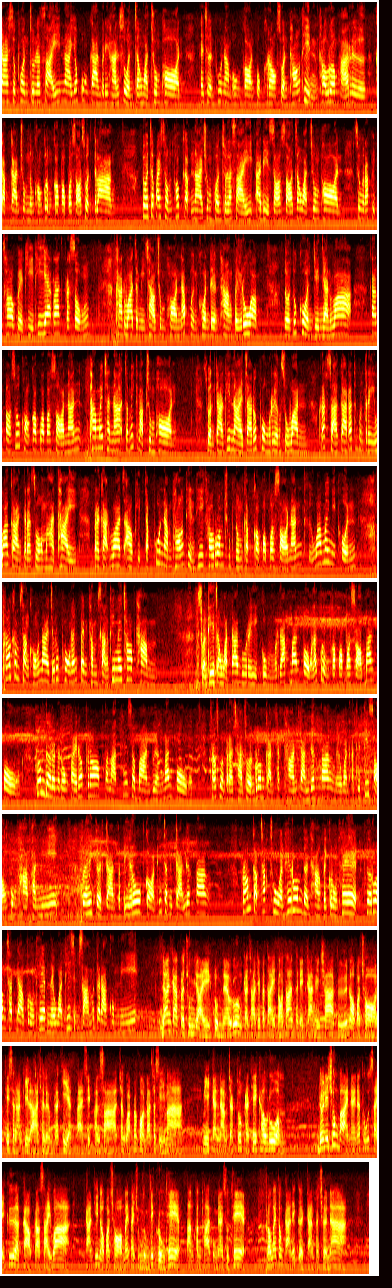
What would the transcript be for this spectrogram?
นายสุพลจุลไสยนายกองค์การบริหารส่วนจังหวัดชุมพร ได้เชิญผู้นำองค์กรปกครองส่วนท้องถิ่นเข้าร่วมหารือกับการชุมนุมของกลุ่มกปปสส่วนกลาง โดยจะไปสมทบกับนายชุมพลจุลไสยอดีตสสจังหวัดชุมพร ซึ่งรับผิดชอบเวทีที่แยกราชประสงค์ คาดว่าจะมีชาวชุมพรนับหมื่นคนเดินทางไปร่วม โดยทุกคนยืนยันว่า การต่อสู้ของกปปสนั้น ถ้าไม่ชนะจะไม่กลับชุมพร ส่วนการที่นายจารุพงษ์เรืองสุวรรณรักษาการรัฐมนตรีว่าการกระทรวงมหาดไทย ประกาศว่าจะเอาผิดกับผู้นำท้องถิ่นที่เข้าร่วมชุมนุมกับกปปสนั้น ถือว่าไม่มีผล เพราะคำสั่งของนายจารุพงษ์นั้นเป็นคำสั่งที่ไม่ชอบธรรมส่วนที่จังหวัดราชบุรีกลุ่มรักบ้านโป่งและกลุ่มกปปสบ้านโป่ง ร่วมเดินรณรงค์ไปรอบๆ ตลาดเทศบาลเบืองบ้านโป่งชักชวนประชาชนร่วมกันคัดค้านการเลือกตั้งในวันอาทิตย์ที่ 2 กุมภาพันธ์นี้ เพื่อให้เกิดการปฏิรูปก่อนที่จะมีการเลือกตั้ง พร้อมกับชักชวนให้ร่วมเดินทางไปกรุงเทพ เพื่อร่วมชัดดาวกรุงเทพในวันที่ 13 มกราคมนี้ด้านการประชุมใหญ่กลุ่มแนวร่วมประชาธิปไตยต่อต้านเผด็จการแห่งชาติ หรือนปช ที่สนามกีฬาเฉลิมพระเกียรติ 80 พรรษา จังหวัดนครราชสีมา มีแกนนำจากทั่วประเทศเข้าร่วม โดยในช่วงบ่ายนายนัทวุฒิใสเกลือกล่าวปราศัยว่าการที่นปชไม่ไปชุมนุมที่กรุงเทพตามคำท้าของนายสุเทพ เพราะไม่ต้องการให้เกิดการเผชิญหน้า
